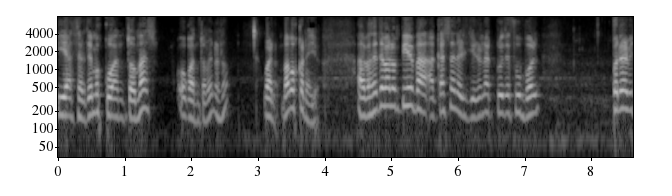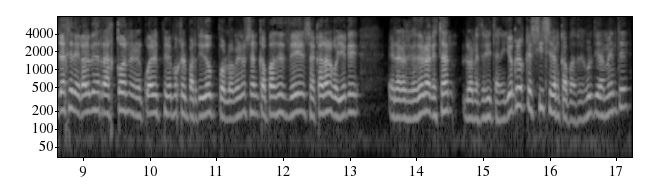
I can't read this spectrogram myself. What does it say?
y acertemos cuanto más o cuanto menos, ¿no? Bueno, vamos con ello. Albacete Balompié va a casa del Girona Club de Fútbol con el arbitraje de Galvez Rascón, en el cual esperemos que el partido por lo menos sean capaces de sacar algo, ya que en la clasificación en la que están lo necesitan. Y yo creo que sí serán capaces. Últimamente,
